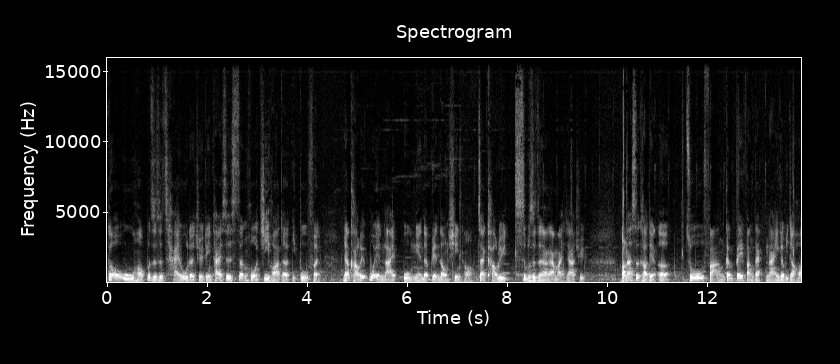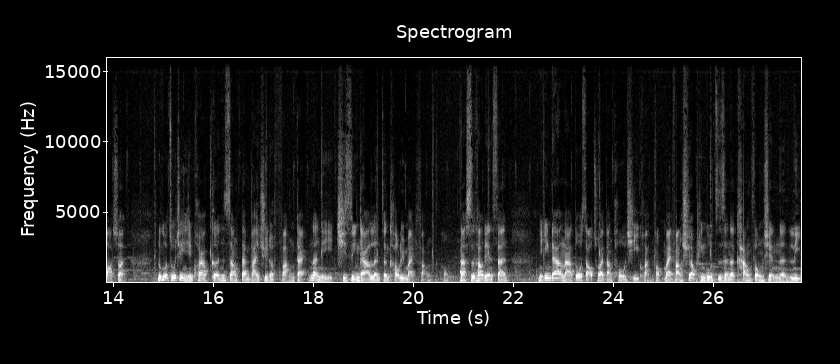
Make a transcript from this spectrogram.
购屋哈，不只是财务的决定，它也是生活计划的一部分。你要考虑未来五年的变动性哦，再考虑是不是真的要买下去。好，那思考点二，租房跟背房贷哪一个比较划算？如果租金已经快要跟上蛋白区的房贷，那你其实应该要认真考虑买房。哦，那思考点三，你应该要拿多少出来当头期款？哦，买房需要评估自身的抗风险能力。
